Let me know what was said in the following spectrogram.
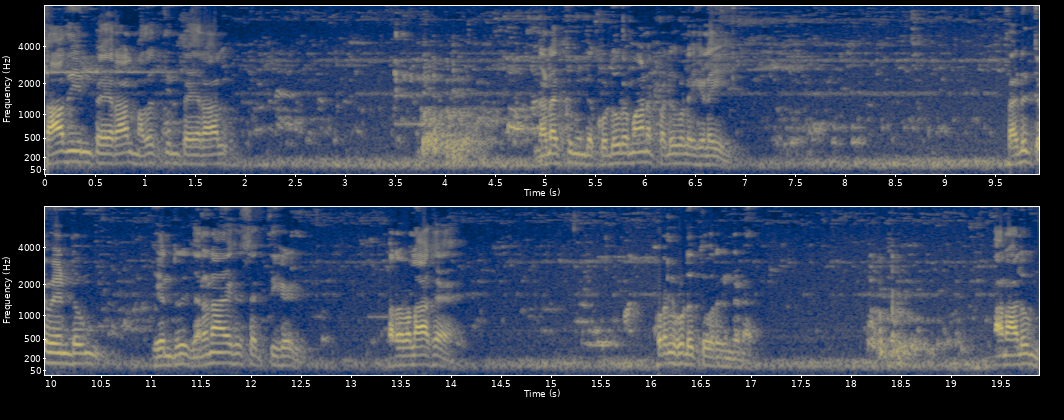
சாதியின் பெயரால் மதத்தின் பெயரால் நடக்கும் இந்த கொடூரமான படுகொலைகளை தடுக்க வேண்டும் என்று ஜனநாயக சக்திகள் பரவலாக குரல் கொடுத்து வருகின்றனர். ஆனாலும்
